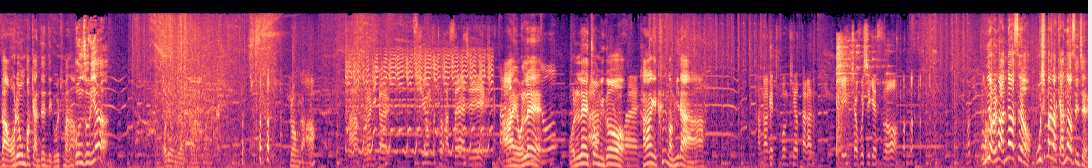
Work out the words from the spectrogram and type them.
나 어려움밖에 안 되는데 이거 왜 이렇게 많아? 뭔 소리야? 어려움이랑 많아. 그런가? 아 그러니까 쉬움부터 갔어야지. 아, 이 원래- 죠 원래 좀 아, 이거 정말. 강하게 크는 겁니다. 강하게 두 번 키웠다간 게임 접으시겠어. 이제 얼마 안 남았어요. 50마리밖에 안 남았어 이제.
